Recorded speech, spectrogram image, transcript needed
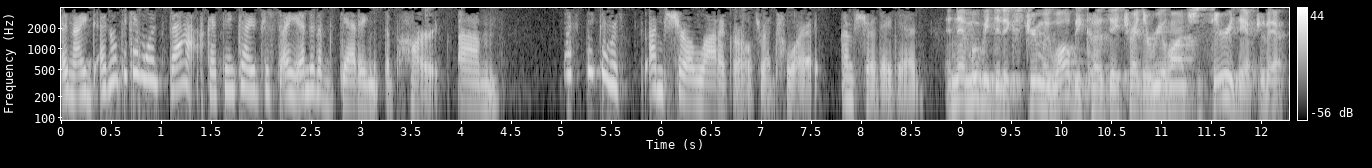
and I I don't think I went back. I think I just I ended up getting the part. Um, I think there was I'm sure a lot of girls read for it. I'm sure they did. And that movie did extremely well because they tried to relaunch the series after that.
